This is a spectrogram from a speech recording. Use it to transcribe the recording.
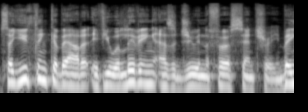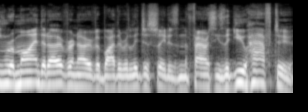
So you think about it if you were living as a Jew in the first century, being reminded over and over by the religious leaders and the Pharisees that you have to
